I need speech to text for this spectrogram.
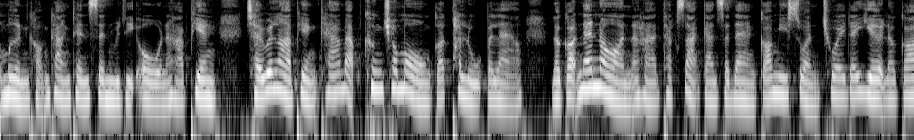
20,000 ของทาง Tencent Video นะคะ เพียงใช้เวลาเพียงแค่แบบครึ่งชั่วโมงก็ทะลุไปแล้ว แล้วก็แน่นอนนะคะ ทักษะการแสดงก็มีส่วนช่วยได้เยอะ แล้วก็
